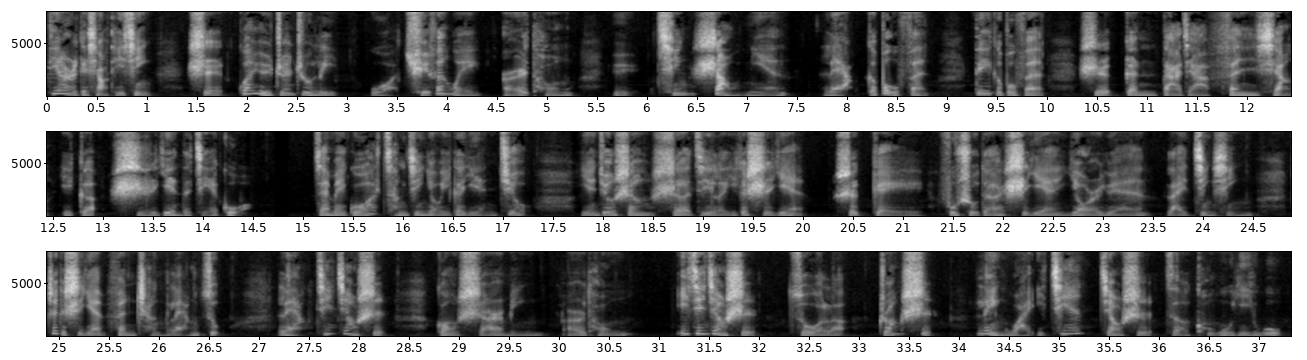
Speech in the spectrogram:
第二个小提醒是关于专注力，我区分为儿童与青少年两个部分。第一个部分是跟大家分享一个实验的结果，在美国曾经有一个研究。研究生设计了一个实验，是给附属的实验幼儿园来进行。这个实验分成两组，两间教室共十二名儿童，一间教室做了装饰，另外一间教室则空无一物。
